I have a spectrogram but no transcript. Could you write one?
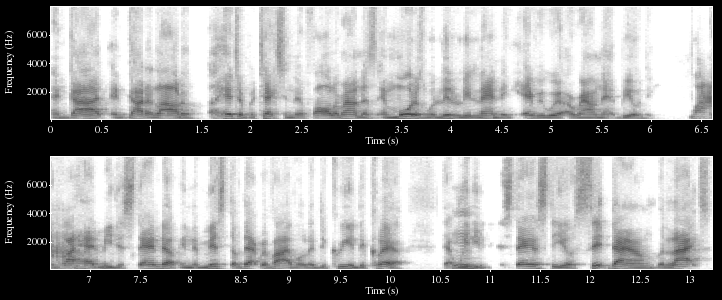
and God and God allowed a, a hedge of protection to fall around us, and mortars were literally landing everywhere around that building. Wow. And God had me to stand up in the midst of that revival and decree and declare that mm. we need to stand still, sit down, relax,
